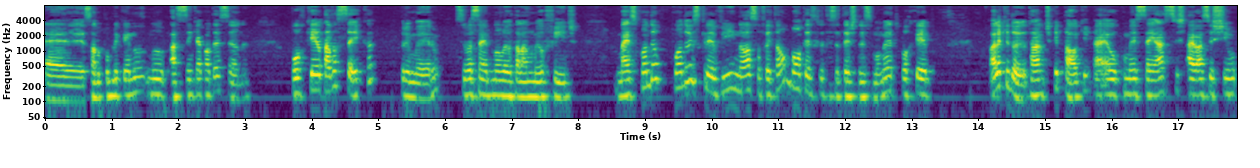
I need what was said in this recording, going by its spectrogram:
é, só não publiquei no, no, assim que aconteceu, né? Porque eu tava seca, primeiro. Se você ainda não leu, tá lá no meu feed. Mas quando eu, quando eu escrevi, nossa, foi tão bom ter escrito esse texto nesse momento, porque olha que doido, tava no TikTok, aí eu comecei a assistir, eu assisti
